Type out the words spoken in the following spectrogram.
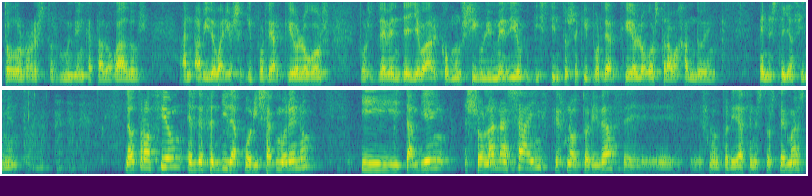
todos los restos muy bien catalogados, Han, ha habido varios equipos de arqueólogos, pues deben de llevar como un siglo y medio distintos equipos de arqueólogos trabajando en, en este yacimiento. La otra opción es defendida por Isaac Moreno y también Solana Sainz, que es una autoridad, eh, es una autoridad en estos temas,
